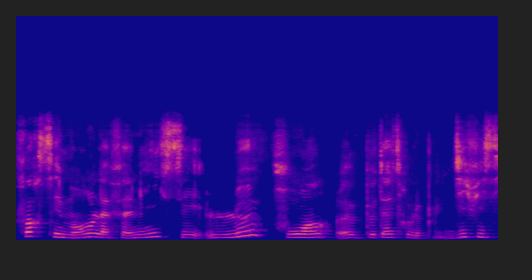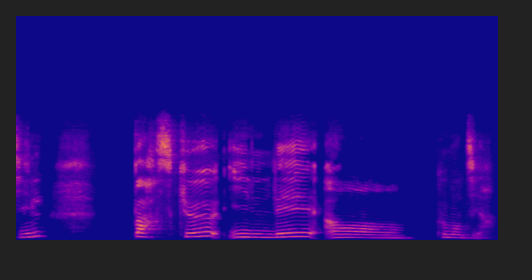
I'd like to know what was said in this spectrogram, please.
Forcément, la famille, c'est le point euh, peut-être le plus difficile parce que il est en, comment dire,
